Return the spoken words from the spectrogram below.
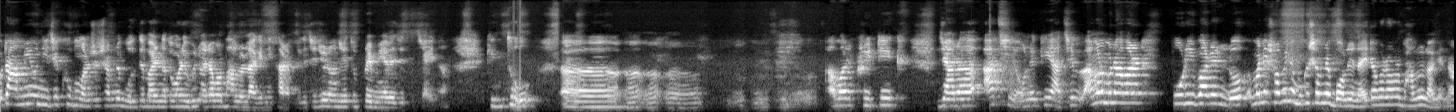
ওটা আমিও নিজে খুব মানুষের সামনে বলতে পারি না তোমার অভিনয়টা আমার ভালো লাগেনি খারাপ লেগেছে জন্য যেহেতু প্রেমিয়ারে যেতে চাই না। কিন্তু আমার ক্রিটিক যারা আছে অনেকেই আছে আমার মনে হয় আমার পরিবারের লোক মানে সবাই না মুখের সামনে বলে না এটা আবার আমার ভালো লাগে না।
